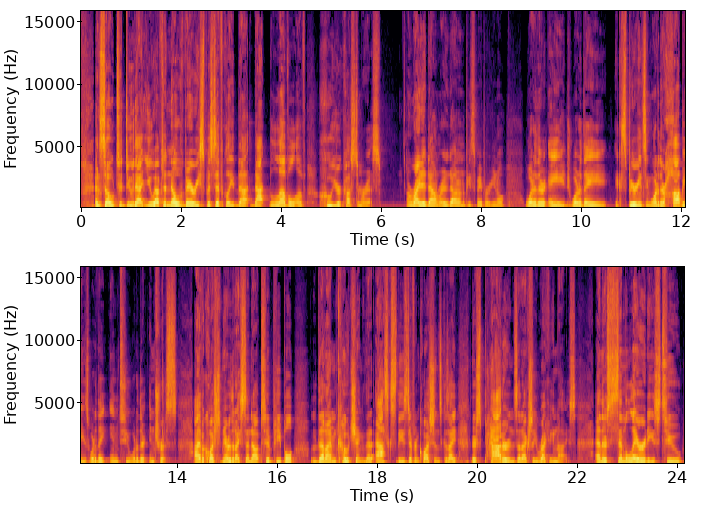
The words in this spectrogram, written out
and so to do that, you have to know very specifically that that level of who your customer is. Write it down, write it down on a piece of paper. You know, what are their age? What are they experiencing? What are their hobbies? What are they into? What are their interests? I have a questionnaire that I send out to people that I'm coaching that asks these different questions because I there's patterns that I actually recognize and there's similarities to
